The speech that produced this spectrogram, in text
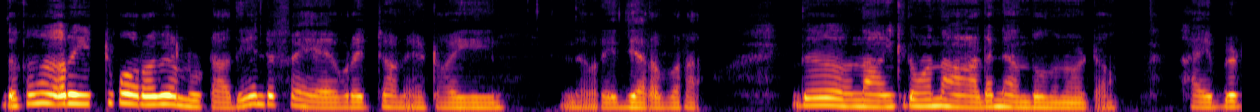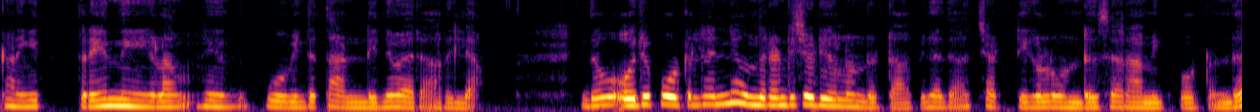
ഇതൊക്കെ റേറ്റ് കുറവേ ഉള്ളൂ കേട്ടോ. അത് എന്റെ ഫേവറേറ്റ് ആണ് കേട്ടോ ഈ എന്താ പറയുക ജറബറ ഇത് എനിക്ക് തോന്നുന്നു നാടനാന്ന് തോന്നുന്നു കേട്ടോ. ഹൈബ്രിഡ് ആണെങ്കിൽ ഇത്രയും നീളം പൂവിന്റെ തണ്ടിന് വരാറില്ല. ഇത് ഒരു പോട്ടിൽ തന്നെ ഒന്ന് രണ്ട് ചെടികളുണ്ട് കേട്ടോ. പിന്നെ അതാ ചട്ടികളുണ്ട് സെറാമിക് പോട്ടുണ്ട്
